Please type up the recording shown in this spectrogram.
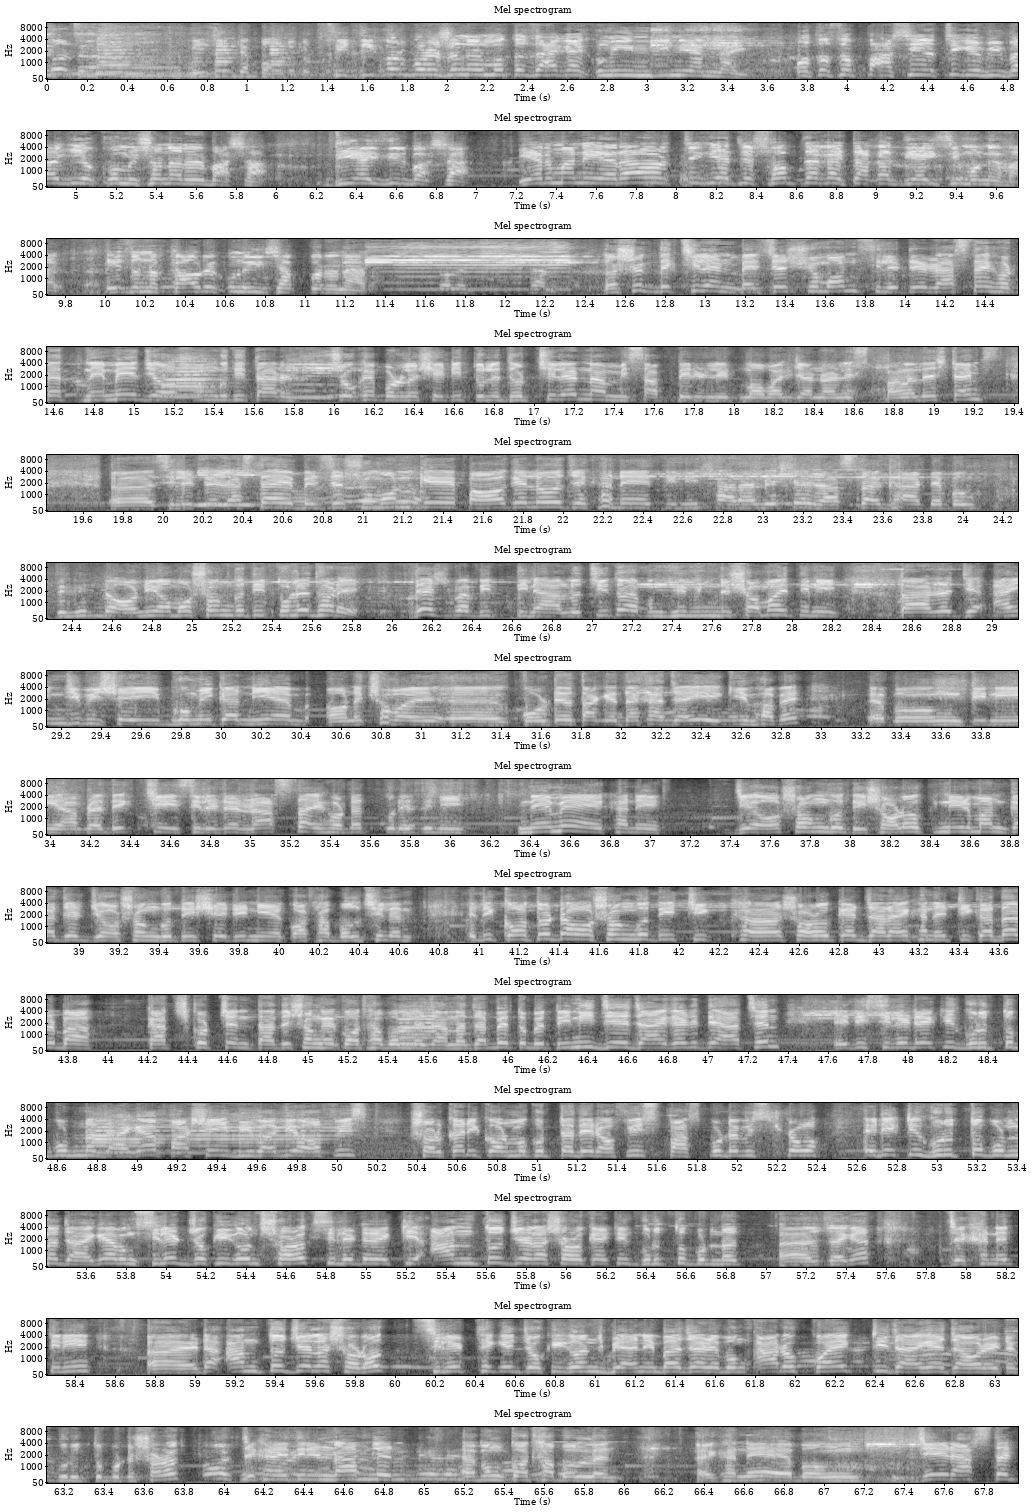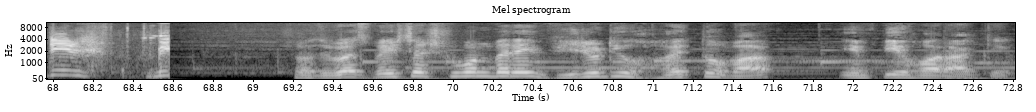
সিটি কর্পোরেশনের মতো জায়গায় কোনো ইঞ্জিনিয়ার নাই। অথচ পাশে হচ্ছে গিয়ে বিভাগীয় কমিশনারের বাসা ডিআইজির বাসা। এর মানে এরা হচ্ছে গিয়ে যে সব জায়গায় টাকা দিয়েছি মনে হয়। এই জন্য কাউরে কোনো হিসাব করে না দর্শক, দেখছিলেন ব্যারিস্টার সুমন, সিলেটের রাস্তায় হঠাৎ নেমে যে অসঙ্গতি তার চোখে পড়ল সেটি তুলে ধরছিলেন আমি Sabbir lead mobile journalist Bangladesh Times. সিলেটের রাস্তায় ব্যারিস্টার সুমনকে পাওয়া গেল, যেখানে তিনি সারা দেশের রাস্তাঘাট এবং বিভিন্ন অনিয়ম, অসঙ্গতি তুলে ধরে দেশব্যাপী তিনি আলোচিত এবং বিভিন্ন সময় তিনি তার যে আইনজীবী সেই ভূমিকা নিয়ে অনেক সময় কোর্টেও তাকে দেখা যায় একইভাবে। এবং তিনি, আমরা দেখছি, সিলেটের রাস্তায় হঠাৎ করে তিনি নেমে এখানে যে অসঙ্গতি, সড়ক নির্মাণ কাজের যে অসঙ্গতি সেটি নিয়ে কথা বলছিলেন। এটি কতটা অসঙ্গতি? সড়কের যারা এখানে ঠিকাদার বা কাজ করছেন, তাদের সঙ্গে কথা বললে জানা যাবে। তবে তিনি যে জায়গাটিতে আছেন, এটি সিলেটের একটি গুরুত্বপূর্ণ জায়গা। পাশেই বিভাগীয় অফিস, সরকারি কর্মকর্তাদের অফিস, পাসপোর্ট অফিস এটি একটি গুরুত্বপূর্ণ জায়গা এবং সিলেট জকিগঞ্জ সড়ক সিলেটের একটি আন্তঃজেলা সড়কের একটি গুরুত্বপূর্ণ জায়গা, যেখানে তিনি এটা আন্তঃজেলা সড়ক, সিলেট থেকে জকিগঞ্জ, বিয়ানীবাজার এবং আরও কয়েকটি জায়গায় যাওয়ার একটা গুরুত্বপূর্ণ সড়ক, যেখানে তিনি নামলেন এবং কথা বললেন। এখানে এবং যে রাস্তাটির বি- ব্যারিস্টার সুমন ভাইয়ের এই ভিডিওটি হয়তো বা এমপি হওয়ার আগে,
